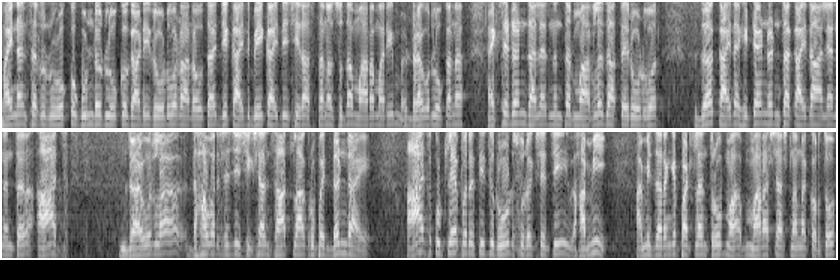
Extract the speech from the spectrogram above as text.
फायनान्सर लोक गुंड लोक गाडी रोडवर अडवतात जे कायदे बेकायदेशीर असताना सुद्धा मारामारी ड्रायव्हर लोकांना ॲक्सिडेंट झाल्यानंतर मारलं जातं आहे रोडवर. जर कायदा हिट अँड रनचा कायदा आल्यानंतर आज ड्रायव्हरला दहा वर्षाची शिक्षण सात लाख रुपये दंड आहे. आज कुठल्या परिस्थितीत रोड सुरक्षेची हमी आम्ही जरांगे पाटलांथ्रू मा महाराष्ट्र शासनानं करतो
